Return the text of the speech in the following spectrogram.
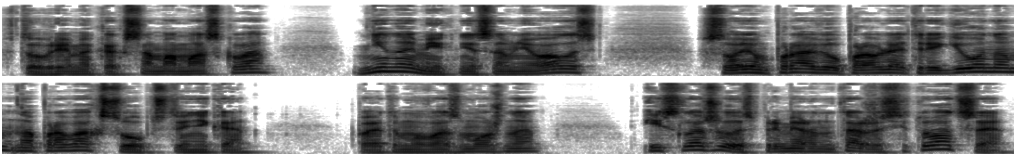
в то время как сама Москва ни на миг не сомневалась в своем праве управлять регионом на правах собственника. Поэтому, возможно, и сложилась примерно та же ситуация,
